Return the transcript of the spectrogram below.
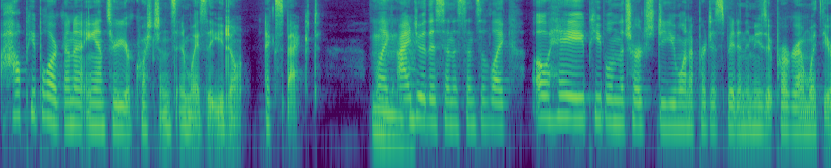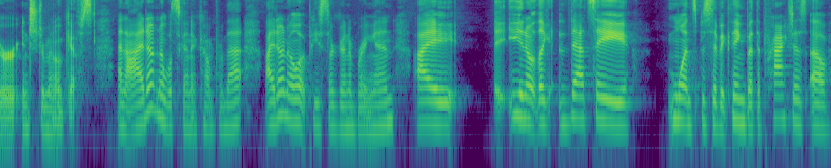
how people are going to answer your questions in ways that you don't expect. Like I hmm. do this in the sense of like, oh hey, people in the church, do you want to participate in the music program with your instrumental gifts? And I don't know what's going to come from that. I don't know what piece they're going to bring in. I, you know, like that's a one specific thing, but the practice of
